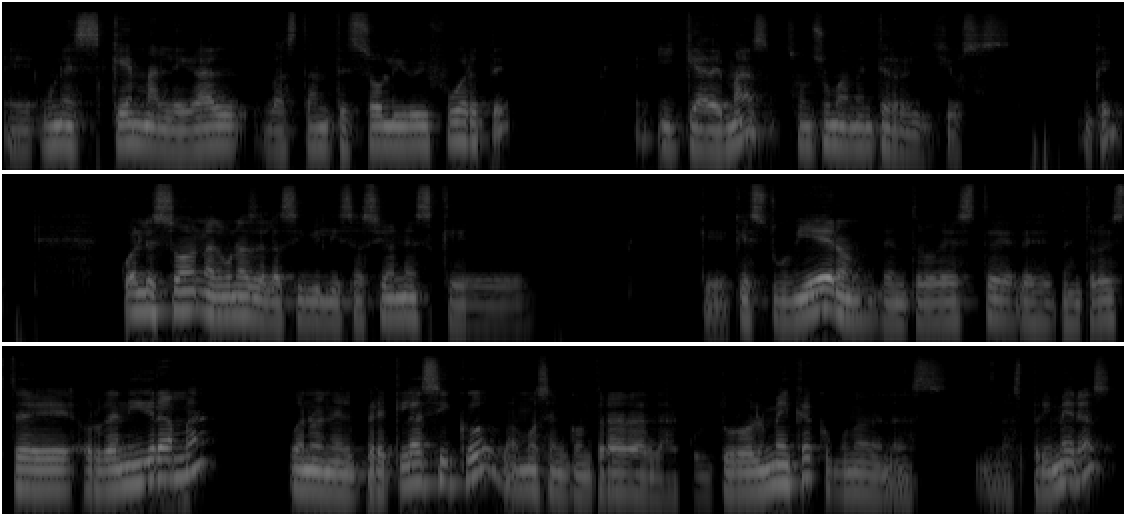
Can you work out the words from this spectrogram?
eh, un esquema legal bastante sólido y fuerte, eh, y que además son sumamente religiosas. ¿okay? ¿Cuáles son algunas de las civilizaciones que, que, estuvieron dentro de, este, dentro de este organigrama. Bueno, en el preclásico vamos a encontrar a la cultura olmeca como una de las, las primeras,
